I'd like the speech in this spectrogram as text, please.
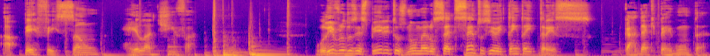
a perfeição relativa. O Livro dos Espíritos, número 783. Kardec pergunta:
